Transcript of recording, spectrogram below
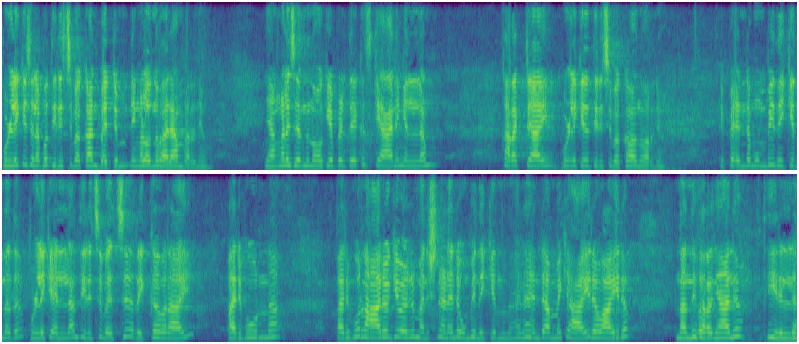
പുള്ളിക്ക് ചിലപ്പോൾ തിരിച്ചു വെക്കാൻ പറ്റും. നിങ്ങളൊന്ന് വരാൻ പറഞ്ഞു. ഞങ്ങൾ ചെന്ന് നോക്കിയപ്പോഴത്തേക്ക് സ്കാനിങ് എല്ലാം കറക്റ്റായി പുള്ളിക്ക് തിരിച്ചു വെക്കാമെന്ന് പറഞ്ഞു. ഇപ്പം എന്റെ മുമ്പിൽ നിൽക്കുന്നത് പുള്ളിക്ക് എല്ലാം തിരിച്ചു വെച്ച് റിക്കവറായി പരിപൂർണ പരിപൂർണ ആരോഗ്യമായ ഒരു മനുഷ്യനാണ് എന്റെ മുമ്പിൽ നിൽക്കുന്നത്. അതിന് എന്റെ അമ്മയ്ക്ക് ആയിരം ആയിരം നന്ദി പറഞ്ഞാലും തീരില്ല.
